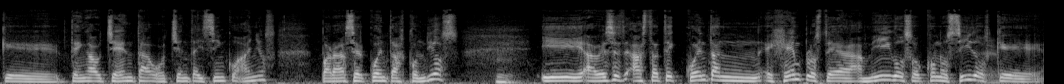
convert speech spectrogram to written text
que tenga 80 o 85 años para hacer cuentas con Dios. Y a veces hasta te cuentan ejemplos de amigos o conocidos que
